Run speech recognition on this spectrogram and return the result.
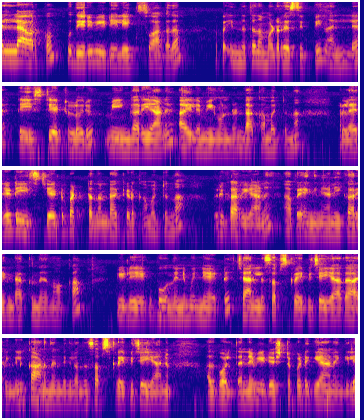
എല്ലാവർക്കും പുതിയൊരു വീഡിയോയിലേക്ക് സ്വാഗതം. അപ്പോൾ ഇന്നത്തെ നമ്മുടെ റെസിപ്പി നല്ല ടേസ്റ്റി ആയിട്ടുള്ളൊരു മീൻ കറിയാണ് അയില മീൻ കൊണ്ട് ഉണ്ടാക്കാൻ പറ്റുന്ന വളരെ ടേസ്റ്റി ആയിട്ട് പെട്ടെന്ന് ഉണ്ടാക്കിയെടുക്കാൻ പറ്റുന്ന ഒരു കറിയാണ്. അപ്പോൾ എങ്ങനെയാണ് ഈ കറി ഉണ്ടാക്കുന്നത് നോക്കാം. വീഡിയോയിലേക്ക് പോകുന്നതിന് മുന്നേ ആയിട്ട് ചാനൽ സബ്സ്ക്രൈബ് ചെയ്യാതെ ആരെങ്കിലും കാണുന്നുണ്ടെങ്കിൽ ഒന്ന് സബ്സ്ക്രൈബ് ചെയ്യാനും അതുപോലെ തന്നെ വീഡിയോ ഇഷ്ടപ്പെടുകയാണെങ്കിൽ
